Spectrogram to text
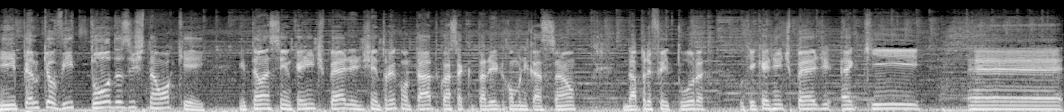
E pelo que eu vi, todas estão ok. Então, assim, o que a gente pede, a gente entrou em contato com a Secretaria de Comunicação da Prefeitura. O que, que a gente pede é que é,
